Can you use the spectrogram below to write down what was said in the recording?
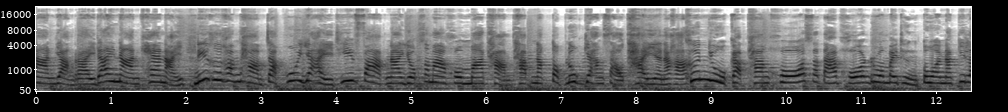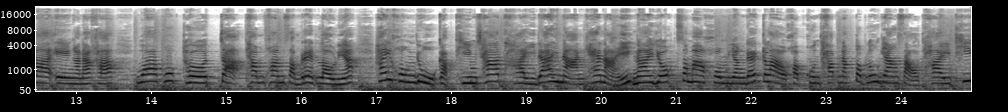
นานอย่างไรได้นานแค่ไหน นี่คือคำถามจากผู้ใหญ่ที่ฝากนายกสมาคมมาถามทัพนักตบลูกยางสาวไทยอะนะคะ ขึ้นอยู่กับทางโค้ชสตาฟโค้ชรวมไปถึงตัวนักกีฬาเองอะนะคะ ว่าพวกเธอจะทำความสำเร็จเหล่านี้ให้คงอยู่กับทีมชาติไทยได้นานแค่ไหน นายกสมาคมยังได้กล่าวขอบคุณทัพนักตบลูกยางสาวไทยที่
